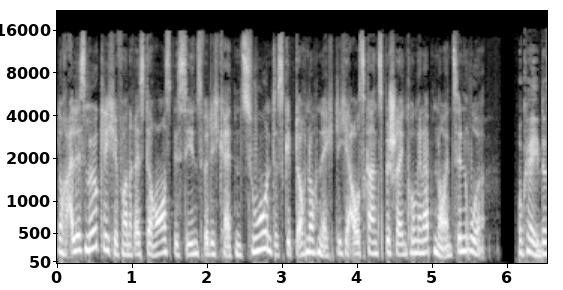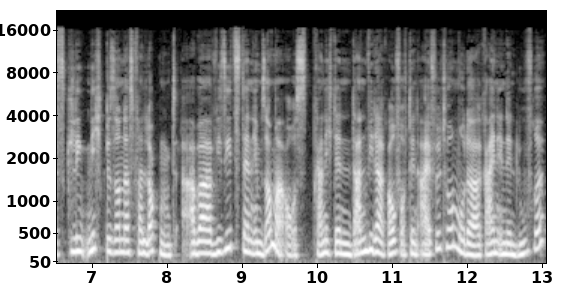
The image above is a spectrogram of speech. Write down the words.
noch alles Mögliche von Restaurants bis Sehenswürdigkeiten zu und es gibt auch noch nächtliche Ausgangsbeschränkungen ab 19 Uhr. Okay, das klingt nicht besonders verlockend, aber wie sieht's denn im Sommer aus? Kann ich denn dann wieder rauf auf den Eiffelturm oder rein in den Louvre?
